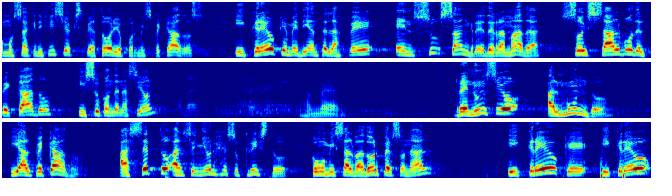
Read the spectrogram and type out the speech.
como sacrificio expiatorio por mis pecados y creo que mediante la fe en su sangre derramada soy salvo del pecado y su condenación. Amén. Renuncio al mundo y al pecado. Acepto al Señor Jesucristo como mi Salvador personal y creo que y creo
